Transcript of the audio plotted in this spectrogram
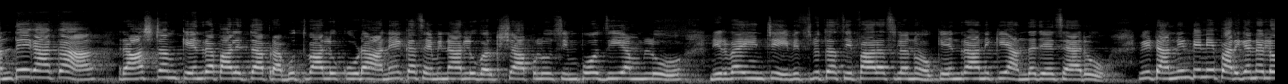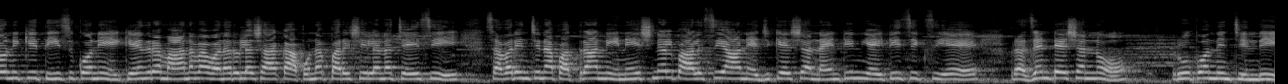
అంతేగాక రాష్ట్రం కేంద్రపాలిత ప్రభుత్వాలు కూడా అనేక సెమినార్లు వర్క్షాపులు సింపోజియంలు నిర్వహించి విస్తృత సిఫారసులను కేంద్రానికి అందజేశారు. వీటన్నింటినీ పరిగణలోనికి తీసుకొని కేంద్ర మానవ వనరుల శాఖ పునఃపరిశీలన చేసి సవరించిన పత్రాన్ని national policy on education nineteen eighty six a ప్రజెంటేషన్ను రూపొందించింది.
